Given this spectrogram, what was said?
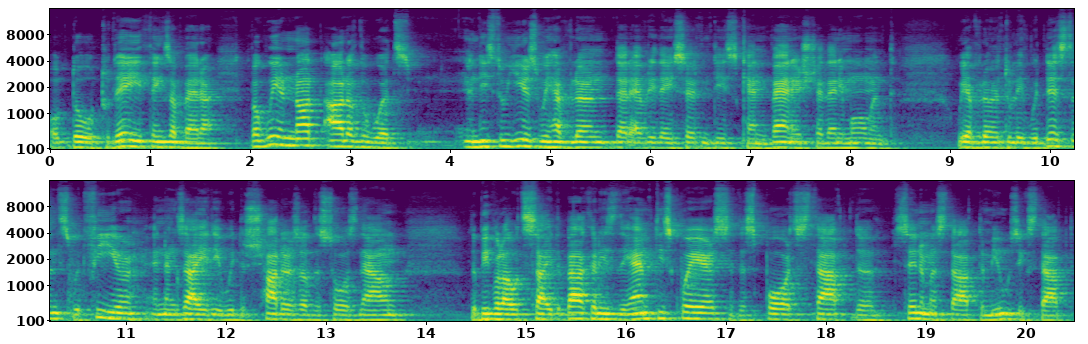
although today things are better. But we are not out of the woods. In these two years, we have learned that everyday certainties can vanish at any moment. We have learned to live with distance, with fear and anxiety, with the shutters of the stores down, the people outside the balconies, the empty squares, the sports stopped, the cinema stopped, the music stopped.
